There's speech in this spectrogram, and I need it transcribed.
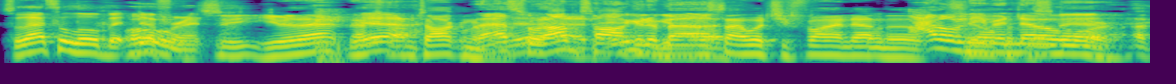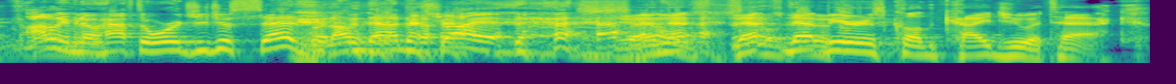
So that's a little bit oh, different. See, you hear that? That's yeah, what I'm talking about. That's what I'm talking about. That's not what you find on the. I don't even know. I don't even know half the words you just said, but I'm down to try it. and that, that, that, beer is called Kaiju Attack.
